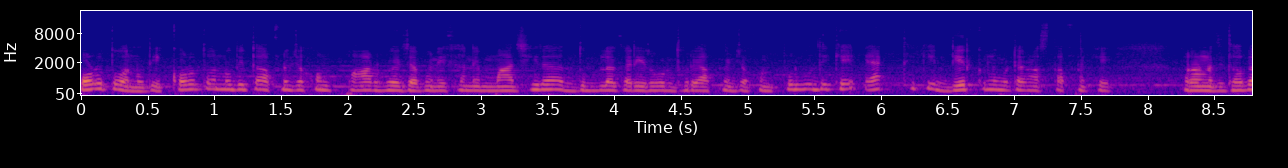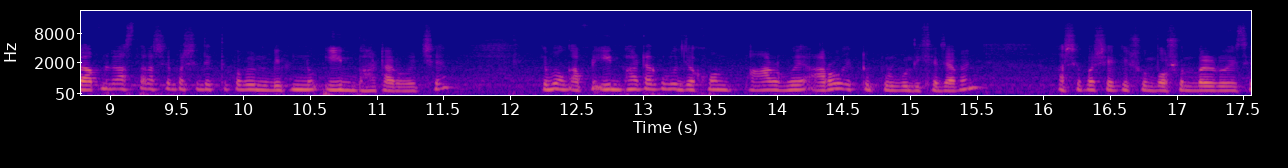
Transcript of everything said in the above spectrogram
করতোয়া নদী। করতোয়া নদীটা আপনি যখন পার হয়ে যাবেন, এখানে মাঝিরা দুবলাগাড়ি রোড ধরে আপনি যখন পূর্ব দিকে এক থেকে দেড় কিলোমিটার রাস্তা আপনাকে রওনা দিতে হবে। আপনি রাস্তার আশেপাশে দেখতে পাবেন বিভিন্ন ইট ভাটা রয়েছে এবং আপনি ইট ভাটাগুলো যখন পার হয়ে আরও একটু পূর্ব দিকে যাবেন, আশেপাশে কিছু বসতবাড়ি রয়েছে।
